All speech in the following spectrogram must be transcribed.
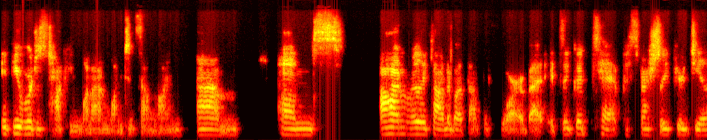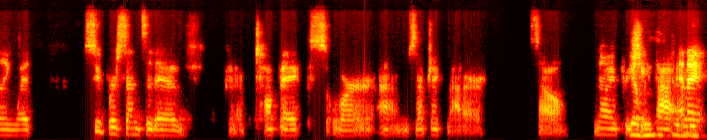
if you were just talking one on one to someone. Um, and I hadn't really thought about that before, but it's a good tip, especially if you're dealing with super sensitive kind of topics or um, subject matter. So no, I appreciate yeah, that. And I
